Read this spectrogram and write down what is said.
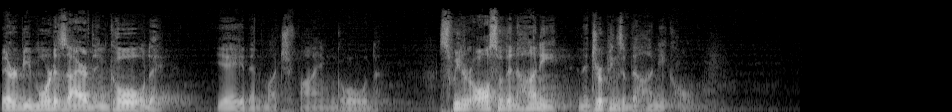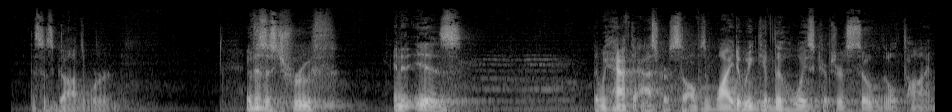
There to be more desire than gold, yea, than much fine gold sweeter also than honey and the drippings of the honeycomb. This is God's word. If this is truth, and it is, then we have to ask ourselves why do we give the Holy Scriptures so little time?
